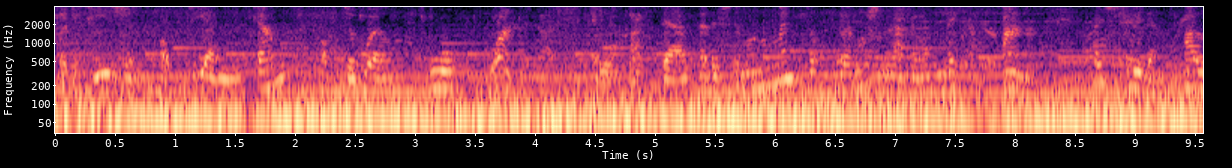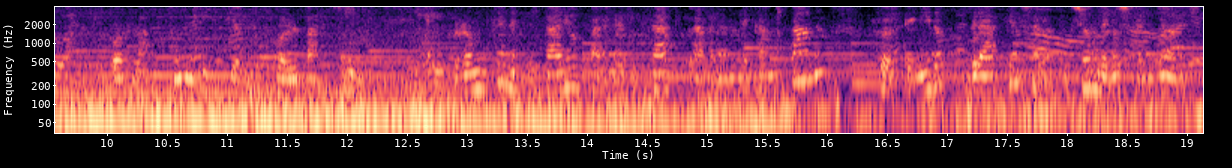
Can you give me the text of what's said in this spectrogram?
by the division of the Americans of the World War I. En la parte alta de ese monumento vemos la grande campana, construida en Padua por la Fundición Colbacchini. El bronce necesario para realizar la grande campana fue obtenido gracias a la fusión de los cañones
